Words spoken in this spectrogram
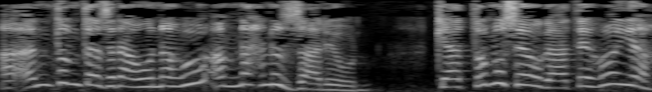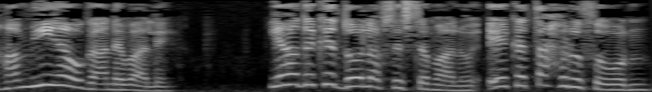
ان تم تذرا اون ہو ام نہ کیا تم اسے اگاتے ہو یا ہم ہی ہیں اگانے والے؟ یہاں دیکھے دو لفظ استعمال ہوئے۔ ایک ہے تحرسون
